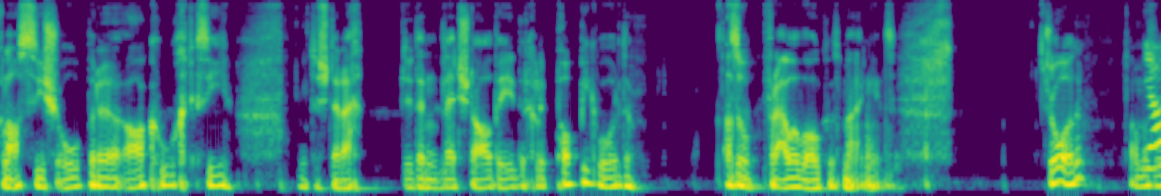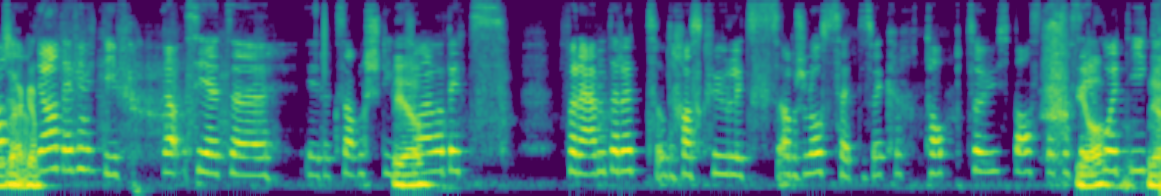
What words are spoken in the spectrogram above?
klassisch Oper angehaucht. Gewesen. Und das ist dann recht in den letzten Alben eher ein bisschen poppig geworden. Also Frauenvocals meine ich jetzt. Schon, oder? Kann man Ja, so sagen. ja, definitiv. Ja, sie hat äh, ihren Gesangsstil Ja. schon auch ein bisschen verändert. Und ich habe das Gefühl, jetzt am Schluss hat es wirklich top zu uns gepasst. Hat sich sehr Ja. gut Ja,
